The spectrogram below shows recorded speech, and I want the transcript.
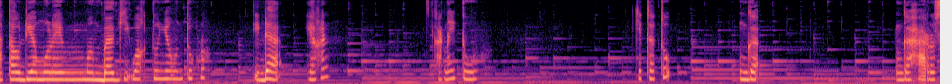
Atau dia mulai membagi waktunya untuk lo? Tidak ya kan? Karena itu kita tuh nggak nggak harus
